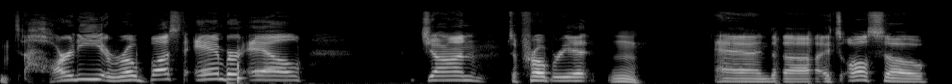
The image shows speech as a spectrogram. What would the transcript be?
it's hearty, robust amber ale. John, it's appropriate, Mm. And uh, it's also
